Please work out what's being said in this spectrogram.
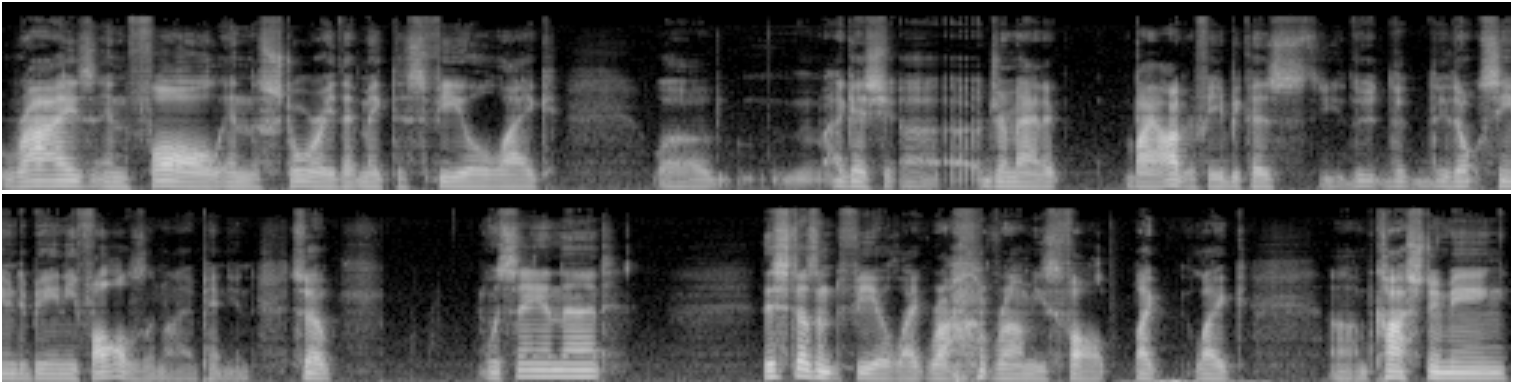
rise and fall in the story that make this feel like, uh, I guess, uh, dramatic biography because there don't seem to be any falls, in my opinion. So, with saying that, this doesn't feel like Rami's fault. Like like um, costuming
